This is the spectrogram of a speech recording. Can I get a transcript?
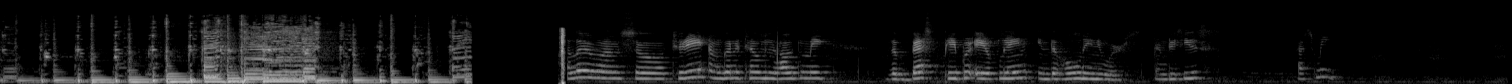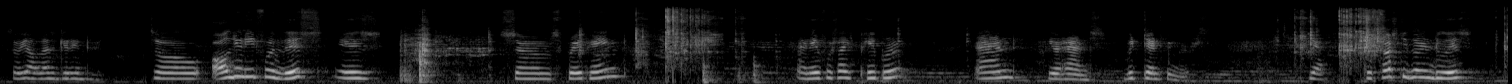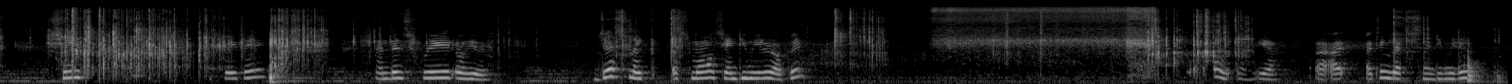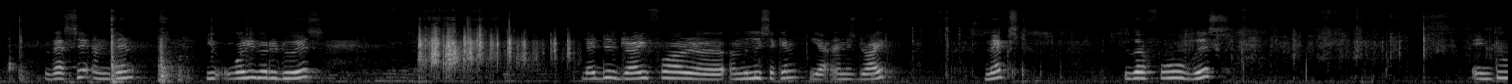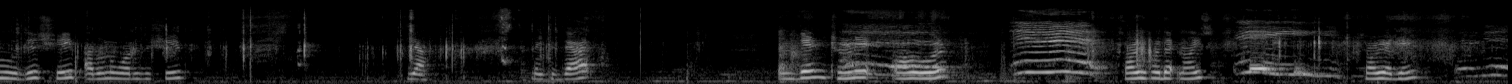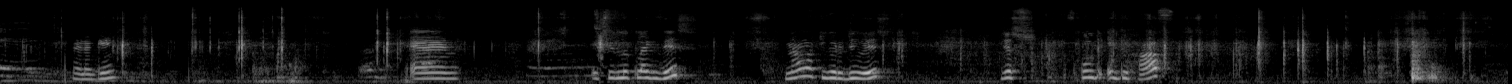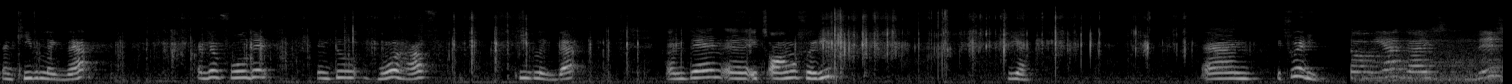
Hello everyone, so today I'm gonna tell you how to make the best paper airplane in the whole universe. And this is, that's me. So yeah, let's get into it. So all you need for this is some spray paint, an A4 size paper, and your hands with 10 fingers. Yeah, so first you're gonna do is take spray paint and then spray it over here just like a small centimeter of it. Oh, uh, yeah, I, I, I think that's a centimeter. That's it, and then you what you gotta do is let this dry for uh, a millisecond. Yeah, and it's dried. Next, you gotta fold this into this shape. I don't know what is the shape. Yeah, like that. And then turn it all over. Sorry for that noise. Sorry again. And again. And it should look like this. Now what you gotta do is just fold it into half and keep it like that. And then fold it into more half. Keep like that. And then uh, it's almost ready. Yeah. And it's ready. So yeah guys this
